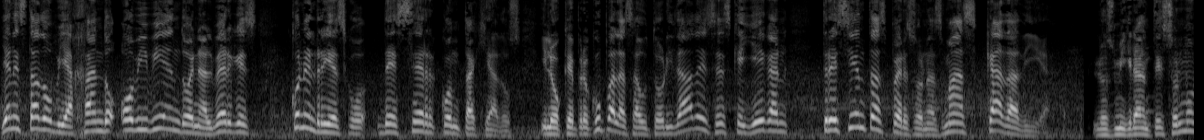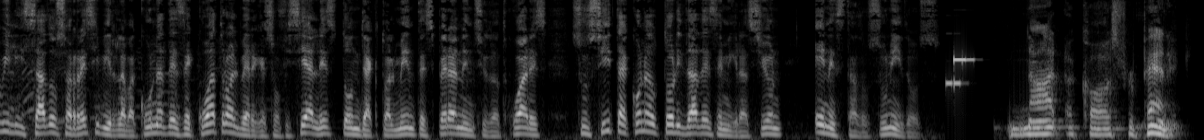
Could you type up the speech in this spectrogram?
y han estado viajando o viviendo en albergues con el riesgo de ser contagiados. Y lo que preocupa a las autoridades es que llegan 300 personas más cada día. Los migrantes son movilizados a recibir la vacuna desde cuatro albergues oficiales donde actualmente esperan en Ciudad Juárez su cita con autoridades de migración en Estados Unidos. Not a cause for panic.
